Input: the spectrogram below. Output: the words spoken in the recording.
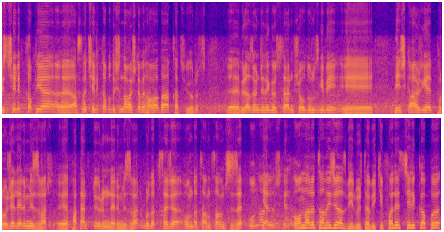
Biz çelik kapıya e, aslında çelik kapı dışında başka bir hava daha katıyoruz. E, biraz önce de göstermiş olduğumuz gibi e, değişik ARGE projelerimiz var. E, patentli ürünlerimiz var. Burada kısaca onu da tanıtalım size. Onları, Gelmişken. onları tanıyacağız bir bir tabii ki. Fales Çelik Kapı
